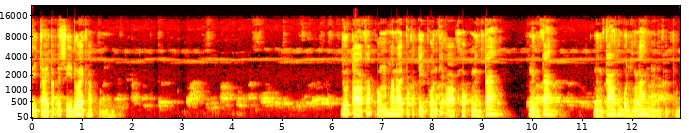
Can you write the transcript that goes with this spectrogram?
ดีใจกับไอ้สีด้วยครับผม ดูต่อครับผมฮานอยปกติผลที่ออกหกหนึ่งเก้าหนึ่งเก้าหนึ่งเก้าทั้งบนทั้งล่างเลยนะครับผม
